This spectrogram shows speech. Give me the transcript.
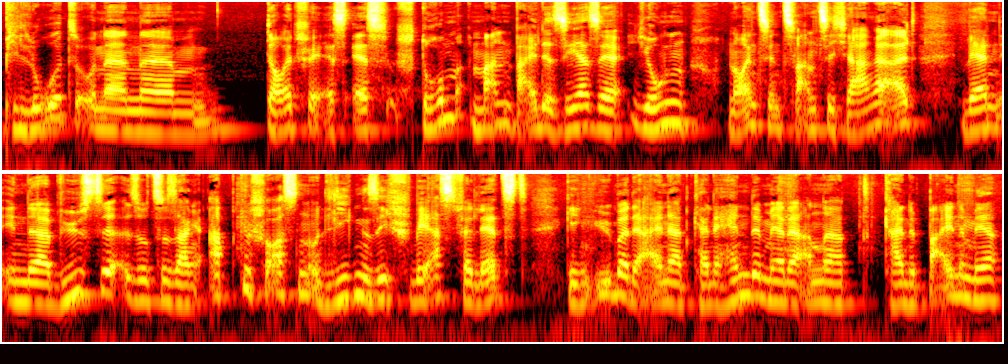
Pilot und ein ähm, deutsche SS-Sturmmann, beide sehr, sehr jung, 19, 20 Jahre alt, werden in der Wüste sozusagen abgeschossen und liegen sich schwerst verletzt gegenüber. Der eine hat keine Hände mehr, der andere hat keine Beine mehr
